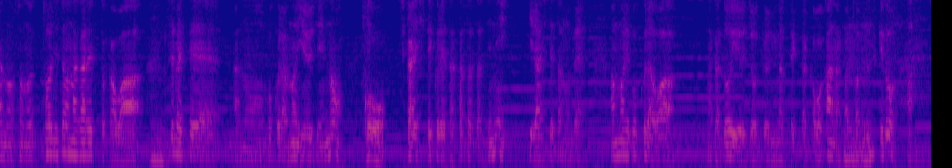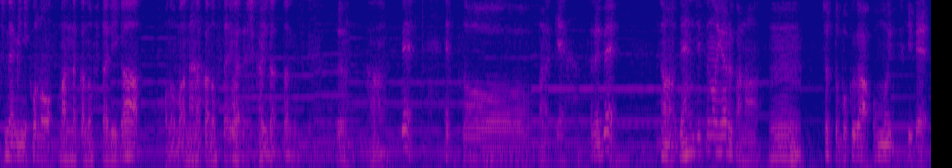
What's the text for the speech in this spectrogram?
あのその当日の流れとかは全てあの僕らの友人のこ司会してくれた方たちに依頼してたのであんまり僕らはなんかどういう状況になってたか分からなかったんですけど、うあちなみにこの真ん中の2人がこの真ん中の2人が司会だったんですけど。うん。はでえっとなんだっけ。それでその前日の夜かな。いうん。ちょっと僕が思いつきで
